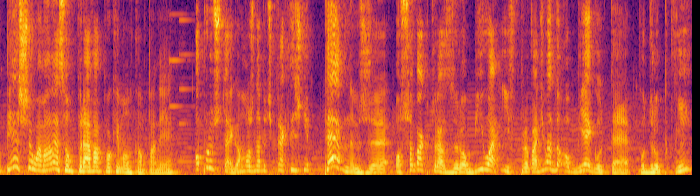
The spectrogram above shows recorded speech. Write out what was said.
Po pierwsze, łamane są prawa Pokémon Company. Oprócz tego można być praktycznie pewnym, że osoba, która zrobiła i wprowadziła do obiegu te podróbki,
